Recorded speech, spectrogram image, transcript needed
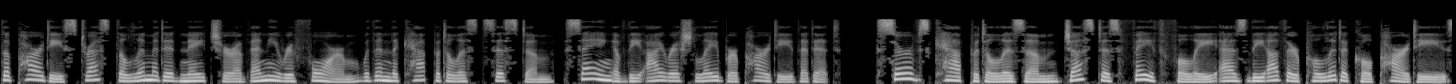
The party stressed the limited nature of any reform within the capitalist system, saying of the Irish Labour Party that it serves capitalism just as faithfully as the other political parties,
